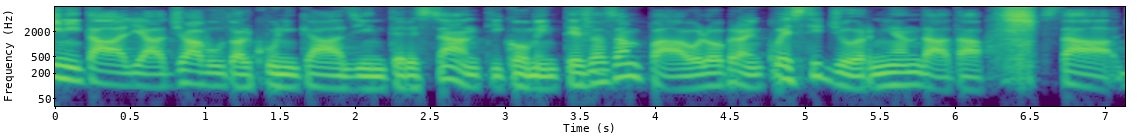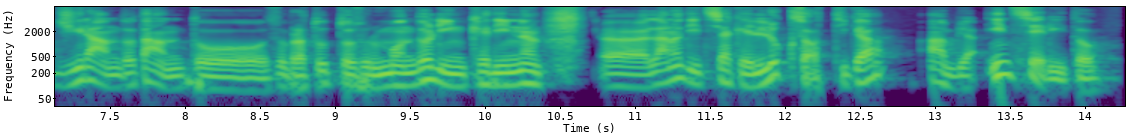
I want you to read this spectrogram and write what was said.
In Italia ha già avuto alcuni casi interessanti come Intesa San Paolo, però in questi giorni è andata, sta girando tanto, soprattutto sul mondo LinkedIn, eh, la notizia che Luxottica abbia inserito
